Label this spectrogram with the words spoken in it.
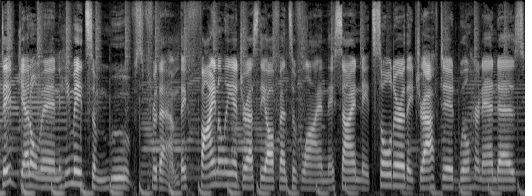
Dave Gettleman, he made some moves for them. They finally addressed the offensive line. They signed Nate Solder, they drafted Will Hernandez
